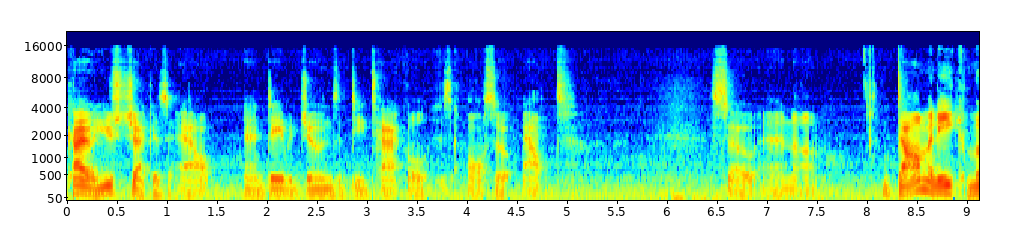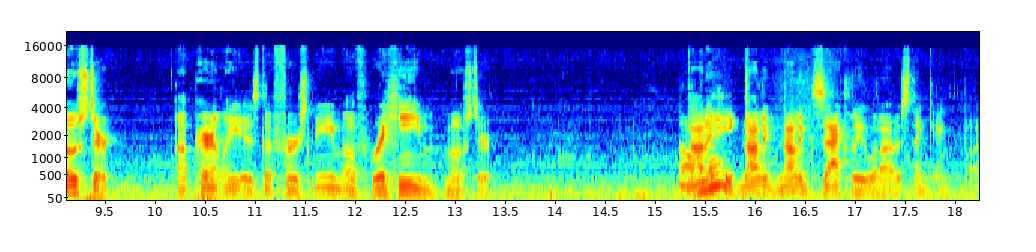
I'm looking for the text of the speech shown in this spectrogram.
Kyle Juszczyk is out, and David Jones, at D tackle, is also out. So, and um, Dominique Mostert apparently is the first name of Raheem Mostert. Not, Dominique. not not exactly what I was thinking, but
